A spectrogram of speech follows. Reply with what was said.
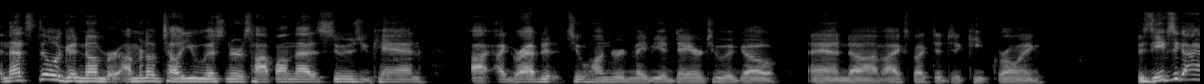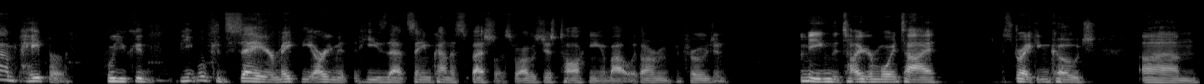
And that's still a good number. I'm going to tell you, listeners, hop on that as soon as you can. I, I grabbed it at 200 maybe a day or two ago, and um, I expect it to keep growing. Fiziev's a guy on paper who you could people could say or make the argument that he's that same kind of specialist where I was just talking about with Armen Petrosyan being the Tiger Muay Thai striking coach. Um,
